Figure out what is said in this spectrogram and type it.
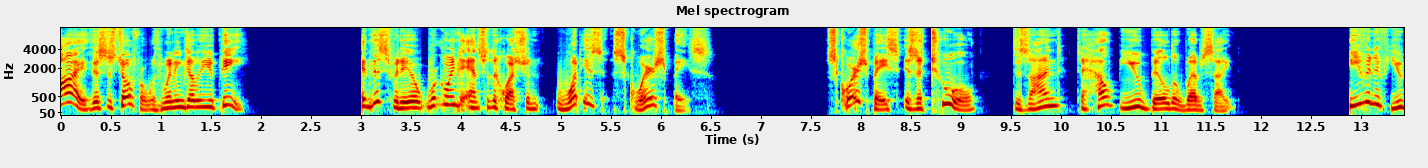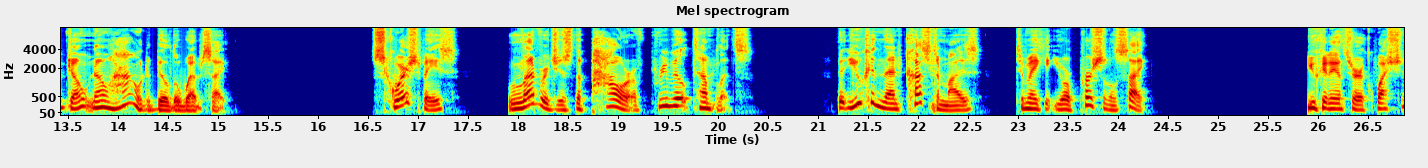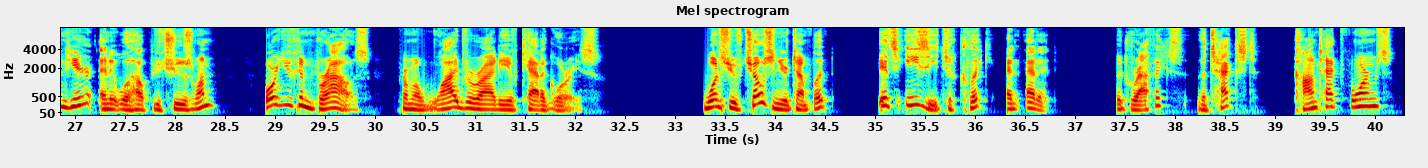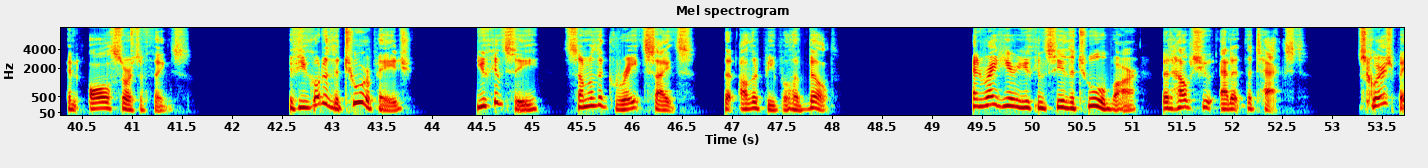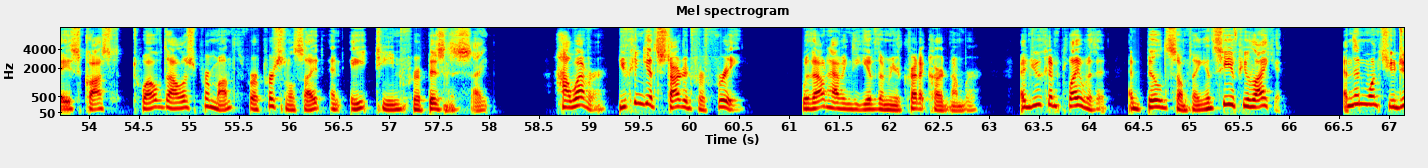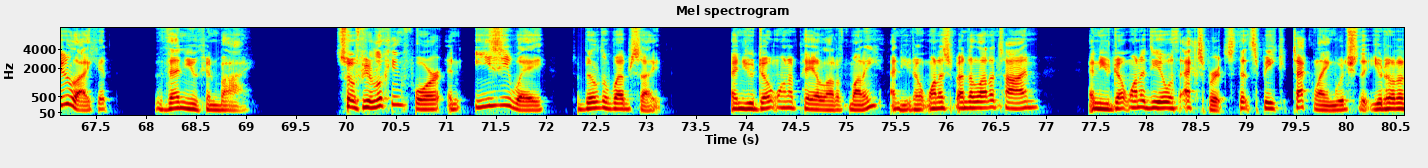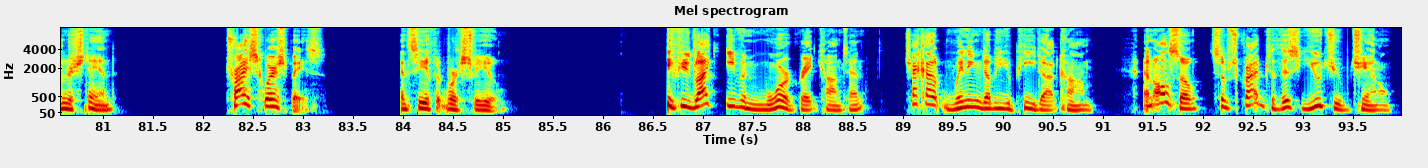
Hi, this is Topher with Winning WP. In this video, we're going to answer the question, what is Squarespace? Squarespace is a tool designed to help you build a website, even if you don't know how to build a website. Squarespace leverages the power of pre-built templates that you can then customize to make it your personal site. You can answer a question here and it will help you choose one or you can browse from a wide variety of categories. Once you've chosen your template, it's easy to click and edit the graphics, the text, contact forms, and all sorts of things. If you go to the tour page, you can see some of the great sites that other people have built. And right here, you can see the toolbar that helps you edit the text. Squarespace costs $12 per month for a personal site and $18 for a business site. However, you can get started for free without having to give them your credit card number, and you can play with it and build something and see if you like it. And then once you do like it, then you can buy. So if you're looking for an easy way to build a website and you don't want to pay a lot of money and you don't want to spend a lot of time and you don't want to deal with experts that speak tech language that you don't understand, try Squarespace and see if it works for you. If you'd like even more great content, check out winningwp.com and also subscribe to this YouTube channel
